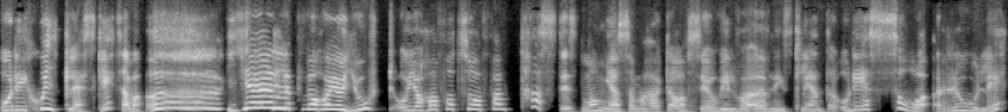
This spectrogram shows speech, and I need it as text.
Och det är skitläskigt. Så jag bara, "Åh, hjälp, vad har jag gjort? Och jag har fått så fantastiskt många som har hört av sig och vill vara övningsklienter. Och det är så roligt.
